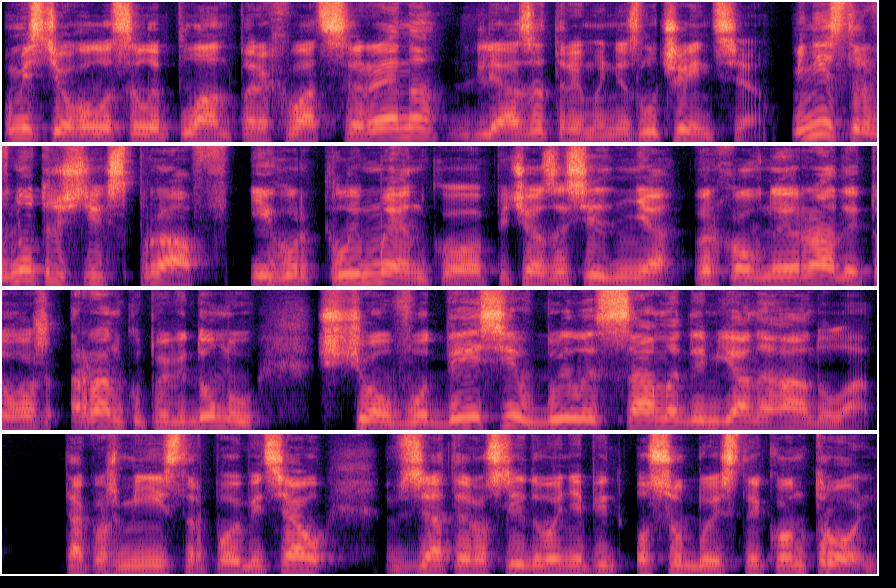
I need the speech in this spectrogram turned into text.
У місті оголосили план перехват сирена для затримання злочинця. Міністр внутрішніх справ Ігор Клименко під час засідання Верховної Ради того ж ранку повідомив, що в Одесі вбили саме Дем'яна Ганула. Також міністр пообіцяв взяти розслідування під особистий контроль.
